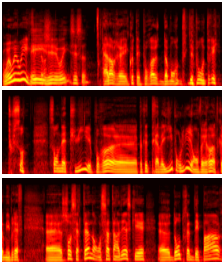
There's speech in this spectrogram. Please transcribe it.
Oui, oui, oui. Et exactement. oui, c'est ça. Alors, euh, écoute, elle pourra démon- démontrer tout son, son appui. Elle pourra euh, peut-être travailler pour lui. On verra, en tout cas. Mais bref, euh, chose certaine, on s'attendait à ce qu'il y ait d'autres départs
